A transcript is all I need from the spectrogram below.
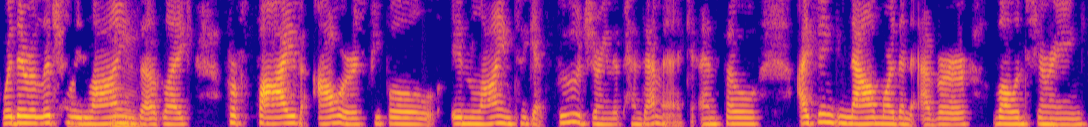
where there were literally lines of like for five hours, people in line to get food during the pandemic. And so I think now more than ever, volunteering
